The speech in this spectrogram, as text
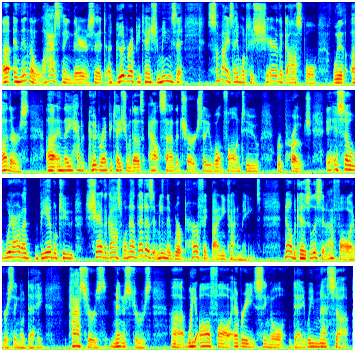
Uh, and then the last thing there is that a good reputation means that somebody is able to share the gospel with others uh, and they have a good reputation with those outside the church, so you won't fall into reproach. And, and so we ought to be able to share the gospel. Now, that doesn't mean that we're perfect by any kind of means. No, because listen, I fall every single day. Pastors, ministers, uh, we all fall every single day. We mess up.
